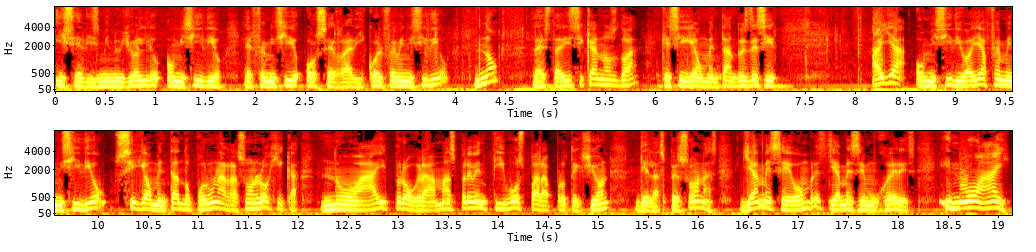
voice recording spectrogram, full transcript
y se disminuyó el homicidio, el feminicidio o se erradicó el feminicidio? No, la estadística nos da que sigue aumentando. Es decir, haya homicidio, haya feminicidio, sigue aumentando por una razón lógica. No hay programas preventivos para protección de las personas, llámese hombres, llámese mujeres. Y no hay.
